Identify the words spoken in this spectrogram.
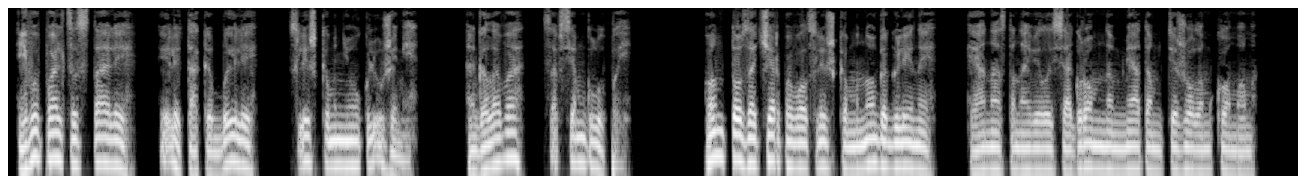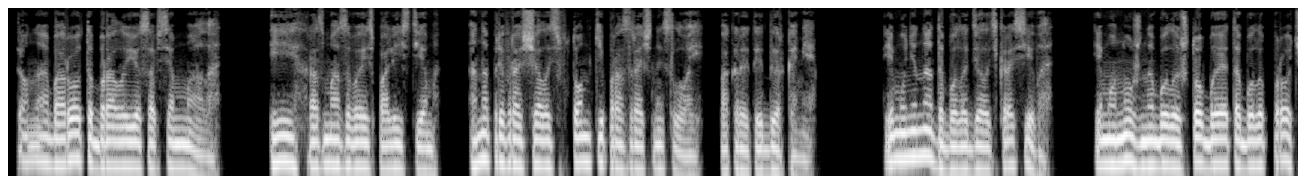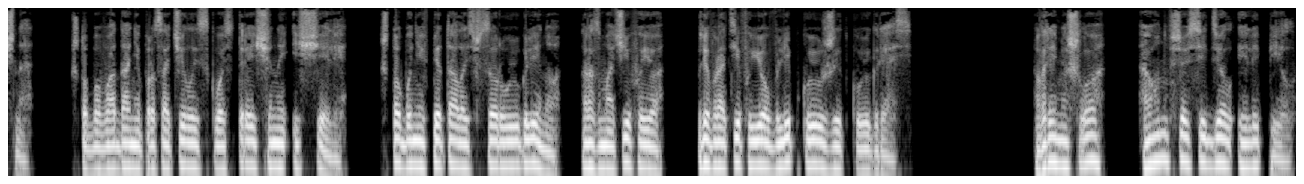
Его пальцы стали, или так и были, слишком неуклюжими, а голова совсем глупой. Он то зачерпывал слишком много глины, и она становилась огромным мятым тяжелым комом, то наоборот брал ее совсем мало, и, размазываясь по листьям, она превращалась в тонкий прозрачный слой, покрытый дырками. Ему не надо было делать красиво. Ему нужно было, чтобы это было прочно, чтобы вода не просочилась сквозь трещины и щели, чтобы не впиталась в сырую глину, размочив ее, превратив ее в липкую жидкую грязь. Время шло, а он все сидел и лепил.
